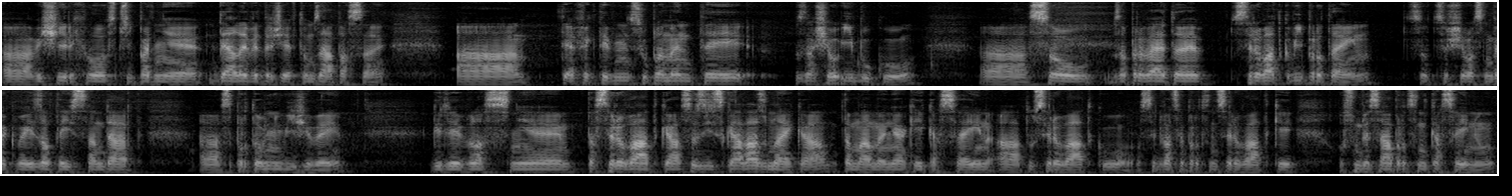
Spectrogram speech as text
a vyšší rychlost, případně déle vydrže v tom zápase. A ty efektivní suplementy z našeho e-booku jsou, za prvé to je syrovátkový protein, co, což je vlastně takový zlatý standard sportovní výživy kdy vlastně ta syrovátka se získává z mléka, tam máme nějaký kasein a tu syrovátku, asi 20% syrovátky, 80% kaseinu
